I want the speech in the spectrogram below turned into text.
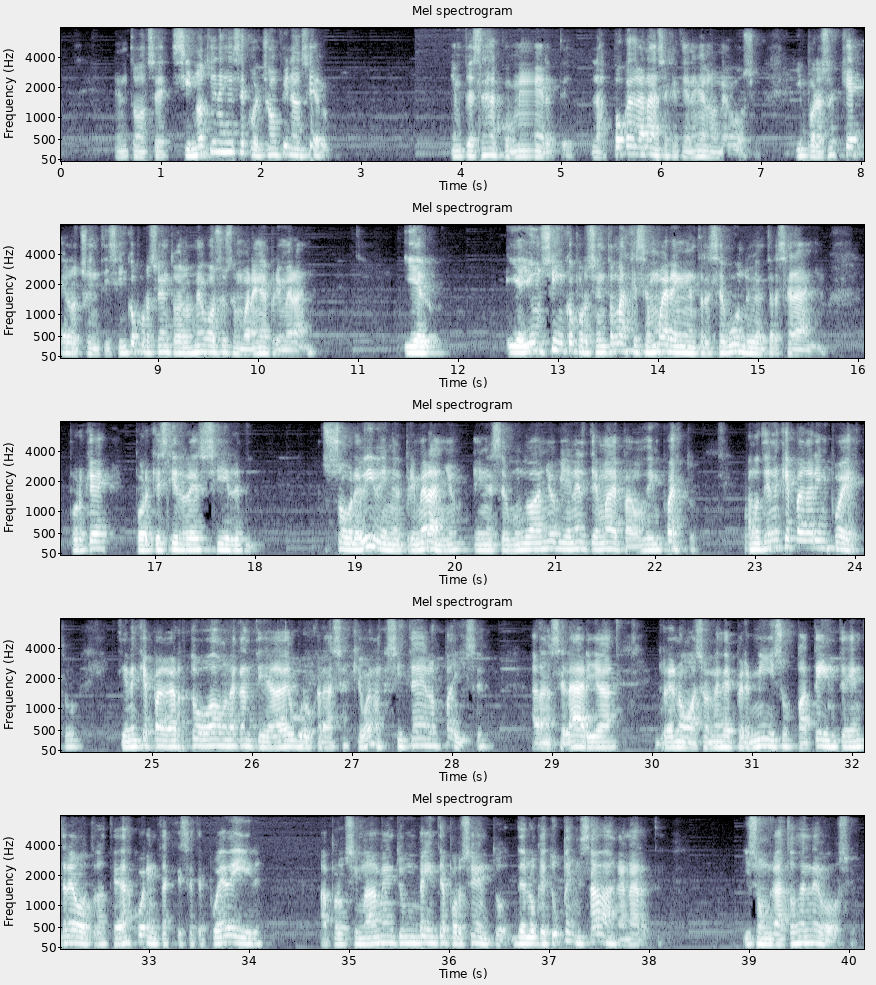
Entonces, si no tienes ese colchón financiero, empiezas a comerte las pocas ganancias que tienes en los negocios. Y por eso es que el 85% de los negocios se mueren el primer año. Y, el, y hay un 5% más que se mueren entre el segundo y el tercer año. ¿Por qué? Porque si, si sobreviven el primer año, en el segundo año viene el tema de pagos de impuestos. Cuando tienes que pagar impuestos, tienes que pagar toda una cantidad de burocracias que, bueno, existen en los países, arancelaria, renovaciones de permisos, patentes, entre otras, te das cuenta que se te puede ir aproximadamente un 20% de lo que tú pensabas ganarte. Y son gastos del negocio.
